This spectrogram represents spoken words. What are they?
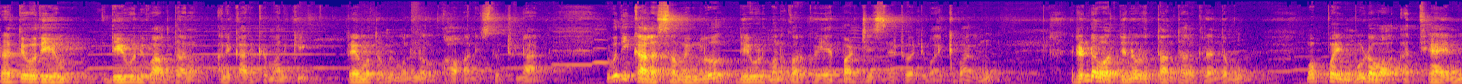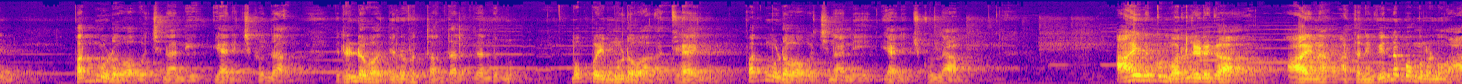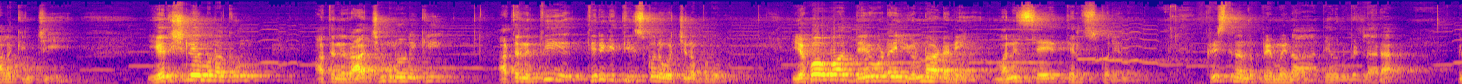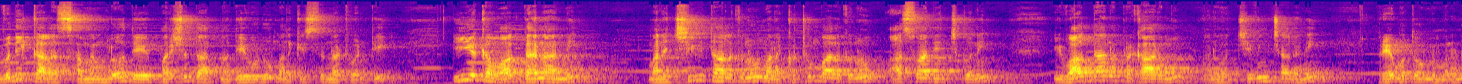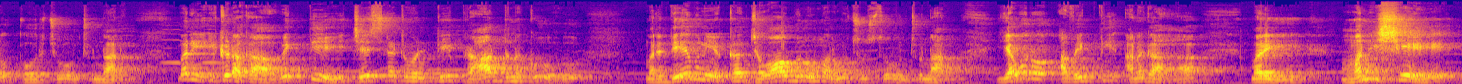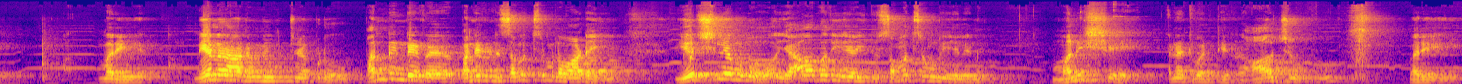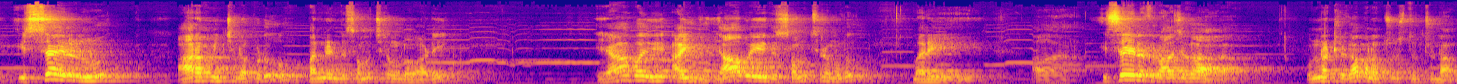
ప్రతి ఉదయం దేవుని వాగ్దానం అనే కార్యక్రమానికి ప్రేమతో మిమ్మల్ని ఆహ్వానిస్తుంటున్నాను. ఈ ఉదయకాల సమయంలో దేవుడు మన కొరకు ఏర్పాటు చేసినటువంటి వాక్య భాగము రెండవ దినవృత్తాంతాల గ్రంథము ముప్పై మూడవ అధ్యాయము పదమూడవ వచనాన్ని ధ్యానించుకుందాం. రెండవ దినవృత్తాంతాల గ్రంథము ముప్పై మూడవ అధ్యాయము పదమూడవ వచనాన్ని ధ్యానించుకుందాం. ఆయనకు మరలిడగా ఆయన అతని విన్నపములను ఆలకించి ఎరుషులేమునకు అతని రాజ్యములోనికి అతని తీ తిరిగి తీసుకొని వచ్చినప్పుడు యహోవా దేవుడై ఉన్నాడని మనిషే తెలుసుకొనేను. క్రీస్తునందు ప్రేమైన దేవుని బిడ్డారా ఈ ఉదయకాల సమయంలో దే పరిశుద్ధాత్మ దేవుడు మనకిస్తున్నటువంటి ఈ యొక్క వాగ్దానాన్ని మన జీవితాలకును మన కుటుంబాలకును ఆస్వాదించుకొని ఈ వాగ్దాన ప్రకారము మనం జీవించాలని ప్రేమతో మిమ్మల్ని కోరుచూ ఉంటున్నాను. మరి ఇక్కడ ఒక వ్యక్తి చేసినటువంటి ప్రార్థనకు మరి దేవుని యొక్క జవాబును మనము చూస్తూ ఉంటున్నాం. ఎవరు ఆ వ్యక్తి అనగా మరి మనిషే మరి నేలనారంభించినప్పుడు పన్నెండు పన్నెండే పన్నెండు సంవత్సరముల వాడై ఎర్షులేములో యాభై ఐదు సంవత్సరములు ఏలేను. మనిషే అన్నటువంటి రాజు మరి ఇస్రాయిల్ను ఆరంభించినప్పుడు పన్నెండు సంవత్సరంలో వాడి యాభై ఐదు యాభై ఐదు సంవత్సరములు మరి ఆ, ఇస్రాయేల్కు రాజుగా ఉన్నట్లుగా మనం చూస్తుంటున్నాం.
